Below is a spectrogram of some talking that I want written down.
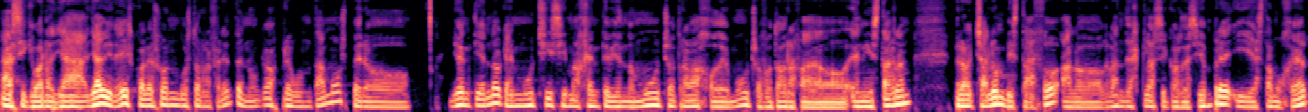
Así que bueno, ya, ya diréis cuáles son vuestros referentes, nunca os preguntamos, pero Yo entiendo que hay muchísima gente viendo mucho trabajo de mucho fotógrafo en Instagram, pero echarle un vistazo a los grandes clásicos de siempre y esta mujer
